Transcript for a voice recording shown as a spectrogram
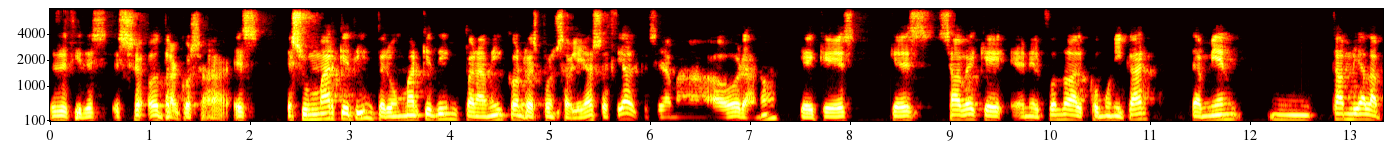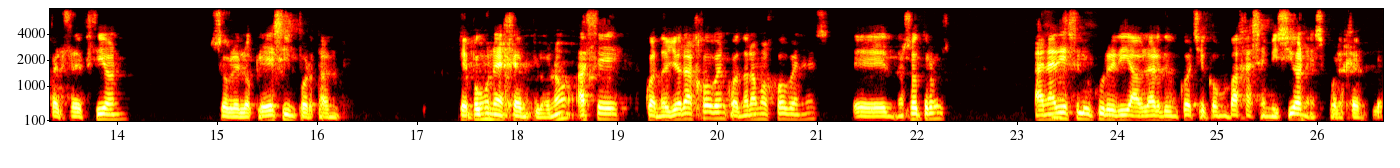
Es decir, es, es otra cosa. Es, es un marketing, pero un marketing para mí con responsabilidad social, que se llama ahora, ¿no? Que, es, que es, sabe que en el fondo al comunicar también mm, cambia la percepción sobre lo que es importante. Te pongo un ejemplo, ¿no? Hace, cuando yo era joven, cuando éramos jóvenes, eh, nosotros, a nadie se le ocurriría hablar de un coche con bajas emisiones, por ejemplo.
